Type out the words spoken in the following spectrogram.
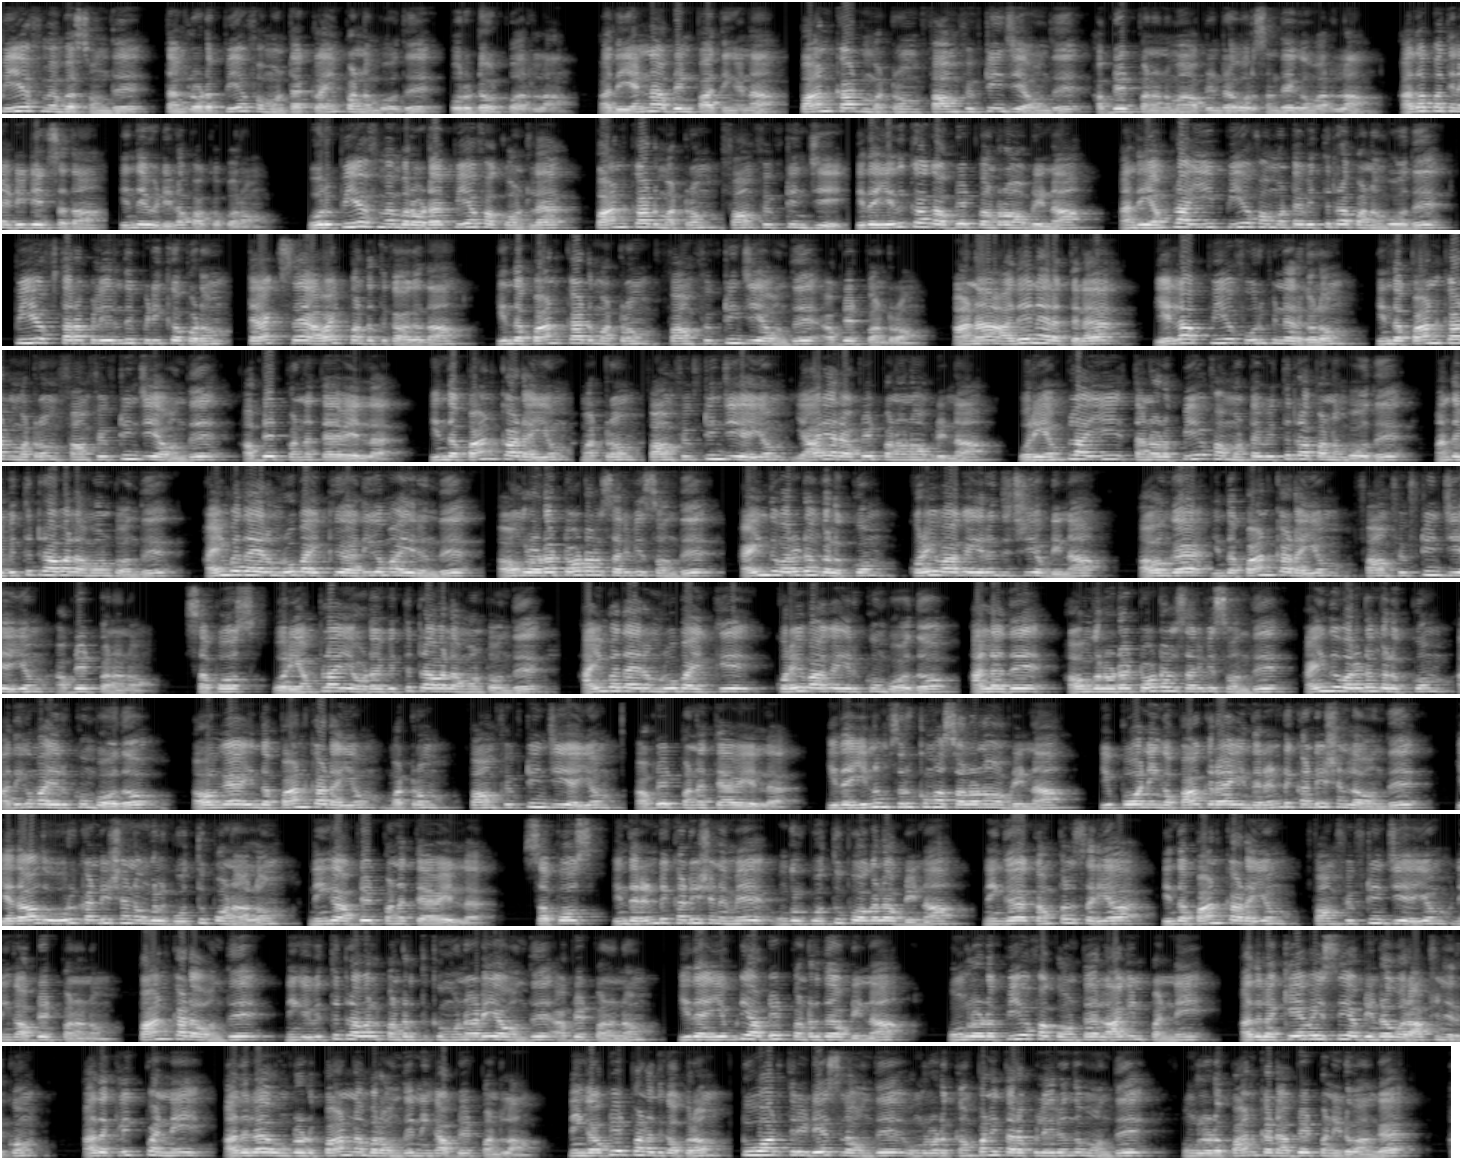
PF members வந்து தங்களோட PF அமௌண்ட்டை கிளைம் பண்ணும்போது ஒரு டவுட் வரலாம். அது என்ன அப்படின்னு பார்த்தீங்கன்னா பான் கார்டு மற்றும் ஃபார்ம் ஃபிஃப்டீன் ஜியை வந்து அப்டேட் பண்ணணுமா அப்படின்ற ஒரு சந்தேகம் வரலாம். அதை பற்றின டீட்டெயில்ஸை தான் இந்த வீடியோவில் பார்க்க போகிறோம் ஒரு பிஎஃப் மெம்பரோட பிஎஃப் அக்கௌண்ட்ல பான் கார்டு மற்றும் ஃபார்ம் ஃபிஃப்டீன் ஜி இதை எதுக்காக அப்டேட் பண்றோம் அப்படின்னா அந்த எம்ப்ளாயி பிஎஃப் அமௌண்ட்டை வித்ட்ரா பண்ணும்போது பிஎஃப் தரப்பிலிருந்து பிடிக்கப்படும் டேக்ஸை அவாய்ட் பண்றதுக்காக தான் இந்த பான் கார்டு மற்றும் ஃபார்ம் ஃபிஃப்டீன் ஜியை வந்து அப்டேட் பண்றோம். ஆனா அதே நேரத்துல எல்லா பிஎஃப் உறுப்பினர்களும் இந்த பான் கார்டு மற்றும் ஃபார்ம் ஃபிஃப்டீன் ஜியை வந்து அப்டேட் பண்ண தேவையில்லை. இந்த பான் கார்டையும் மற்றும் ஃபார்ம் ஃபிஃப்டீன் ஜியையும் யார் யார் அப்டேட் பண்ணணும் அப்படின்னா ஒரு எம்ப்ளாயி தன்னோட பிஎஃப் அமௌண்ட்டை வித்ட்ரா பண்ணும்போது அந்த வித்ட்ராவல் அமௌண்ட் வந்து ஐம்பதாயிரம் ரூபாய்க்கு அதிகமாக இருந்து அவங்களோட டோட்டல் சர்வீஸ் வந்து ஐந்து வருடங்களுக்கும் குறைவாக இருந்துச்சு அப்படின்னா அவங்க இந்த பான் கார்டையும் ஃபார்ம் ஃபிஃப்டீன் ஜியையும் அப்டேட் பண்ணணும். சப்போஸ் ஒரு எம்ப்ளாயியோட வித்ட்ராவல் அமௌண்ட் வந்து ஐம்பதாயிரம் ரூபாய்க்கு குறைவாக இருக்கும் போதோ அல்லது அவங்களோட டோட்டல் சர்வீஸ் வந்து ஐந்து வருடங்களுக்கும் அதிகமாக இருக்கும் போதோ அவங்க இந்த பான் கார்டையும் மற்றும் ஃபார்ம் பிப்டீன் ஜியையும் அப்டேட் பண்ண தேவையில்லை. இதை இன்னும் சுருக்கமாக சொல்லணும் அப்படின்னா இப்போ நீங்க பாக்குற இந்த ரெண்டு கண்டிஷன்ல வந்து ஏதாவது ஒரு கண்டிஷன் உங்களுக்கு ஒத்து போனாலும் நீங்க அப்டேட் பண்ண தேவையில்லை. சப்போஸ் இந்த ரெண்டு கண்டிஷனுமே உங்களுக்கு ஒத்து போகல அப்படின்னா நீங்க கம்பல்சரியா இந்த பான் கார்டையும் ஃபார்ம் பிப்டீன் ஜியையும் நீங்க அப்டேட் பண்ணணும். பான் கார்டை வந்து நீங்கள் வித் ட்ராவல் பண்ணுறதுக்கு முன்னாடியே வந்து அப்டேட் பண்ணணும். இதை எப்படி அப்டேட் பண்ணுறது அப்படின்னா உங்களோட பிஎஃப் அக்கௌண்ட்டை லாகின் பண்ணி அதில் கேவைசி அப்படின்ற ஒரு ஆப்ஷன் இருக்கும். அதை கிளிக் பண்ணி அதில் உங்களோட பான் நம்பரை வந்து நீங்கள் அப்டேட் பண்ணலாம். நீங்கள் அப்டேட் பண்ணதுக்கு அப்புறம் டூ ஆர் த்ரீ டேஸில் வந்து உங்களோட கம்பெனி தரப்புல இருந்தும் வந்து உங்களோட பான் கார்டு அப்டேட் பண்ணிடுவாங்க.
